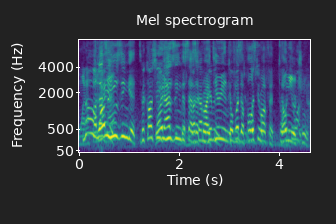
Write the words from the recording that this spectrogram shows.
when no, I why are you using it? Because why are you using this as a criterion giving, so if he's a false you, prophet? So tell me you your truth.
